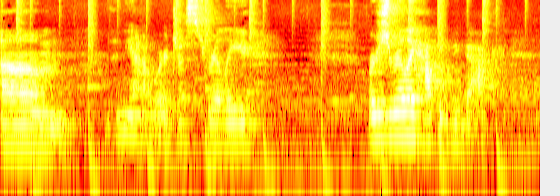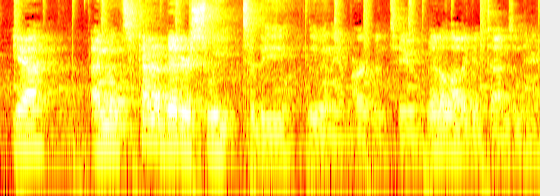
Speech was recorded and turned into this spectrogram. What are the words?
Um, and yeah, we're just really, we're just really happy to be back. Yeah, and it's kind of bittersweet to be leaving the apartment too. We had a lot of good times in here.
